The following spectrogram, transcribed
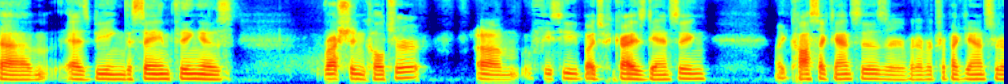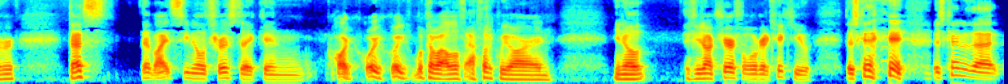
um, as being the same thing as Russian culture. Um, if you see a bunch of guys dancing, like Cossack dances or whatever, Trepak dance or whatever, that's that might seem militaristic and look how athletic we are, and you know, if you're not careful, we're gonna kick you. There's kind of, kind of that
